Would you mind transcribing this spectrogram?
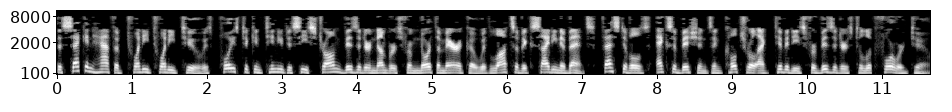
The second half of 2022 is poised to continue to see strong visitor numbers from North America with lots of exciting events, festivals, exhibitions and cultural activities for visitors to look forward to.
